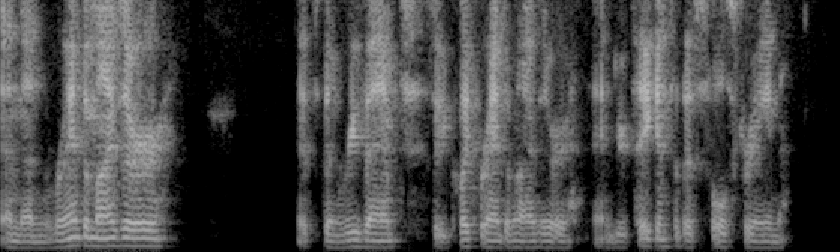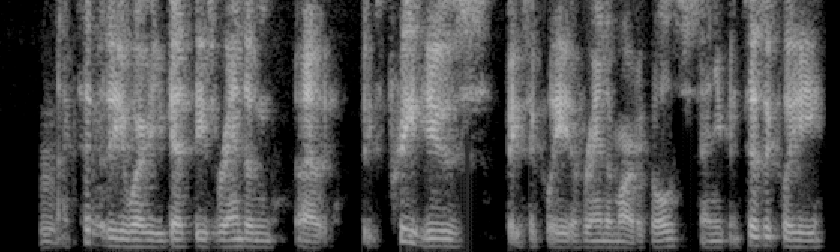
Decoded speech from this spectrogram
and then randomizer, it's been revamped. So you click randomizer and you're taken to this full screen Hmm. activity where you get these random, uh, these previews basically of random articles and you can physically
